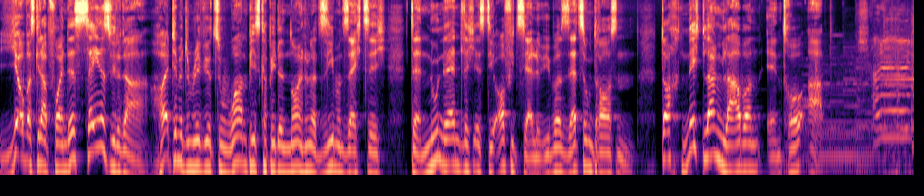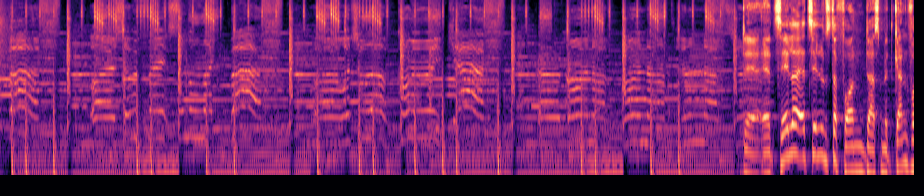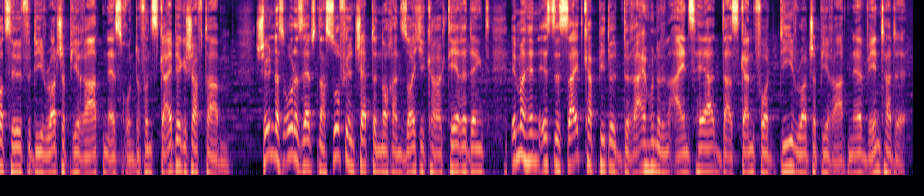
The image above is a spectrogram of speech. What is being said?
Yo, was geht ab Freunde, Sane ist wieder da. Heute mit dem Review zu One Piece Kapitel 967, denn nun endlich ist die offizielle Übersetzung draußen. Doch nicht lang labern, Intro ab. Der Erzähler erzählt uns davon, dass mit Gunfords Hilfe die Roger Piraten es runter von Skype geschafft haben. Schön, dass Oda selbst nach so vielen Chaptern noch an solche Charaktere denkt. Immerhin ist es seit Kapitel 301 her, dass Gunford die Roger Piraten erwähnt hatte.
